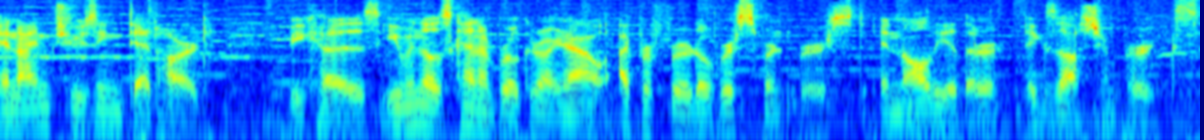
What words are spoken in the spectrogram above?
and I'm choosing Dead Hard because even though it's kind of broken right now, I prefer it over Sprint Burst and all the other exhaustion perks.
